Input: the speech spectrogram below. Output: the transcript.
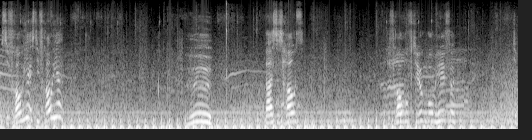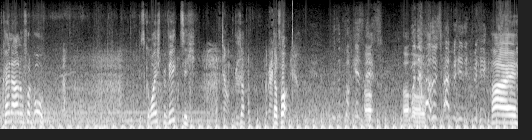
Ist die Frau hier? Ist die Frau hier? Da ist das Haus. Die Frau ruft hier irgendwo um Hilfe. Ich habe keine Ahnung von wo. Das Geräusch bewegt sich. Running Davor. now. What the fuck is Oh. this? Oh What the oh. hell is happening to me? Hi.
